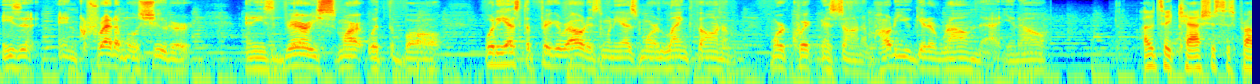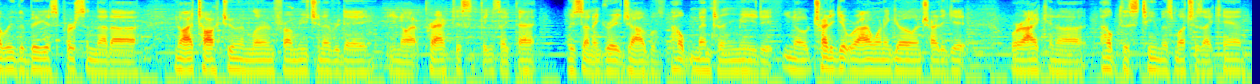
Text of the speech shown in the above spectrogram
He's an incredible shooter, and he's very smart with the ball. What he has to figure out is when he has more length on him, more quickness on him. How do you get around that, you know? I would say Cassius is probably the biggest person that uh, you know I talk to and learn from each and every day. You know, at practice and things like that. He's done a great job of help mentoring me to you know try to get where I want to go and try to get where I can uh, help this team as much as I can.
